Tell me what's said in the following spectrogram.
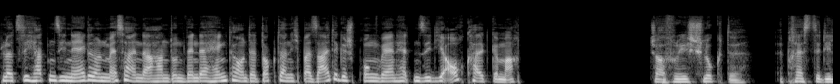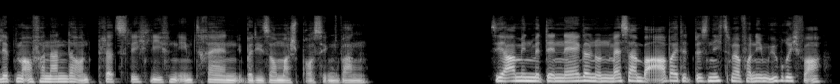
Plötzlich hatten sie Nägel und Messer in der Hand, und wenn der Henker und der Doktor nicht beiseite gesprungen wären, hätten sie die auch kalt gemacht. Geoffrey schluckte, er presste die Lippen aufeinander und plötzlich liefen ihm Tränen über die sommersprossigen Wangen. Sie haben ihn mit den Nägeln und Messern bearbeitet, bis nichts mehr von ihm übrig war.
